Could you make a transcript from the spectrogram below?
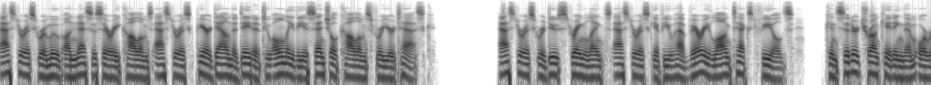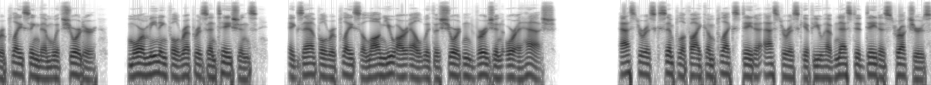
Asterisk remove unnecessary columns asterisk pare down the data to only the essential columns for your task. Asterisk reduce string lengths. Asterisk if you have very long text fields, consider truncating them or replacing them with shorter, more meaningful representations, example replace a long URL with a shortened version or a hash. Asterisk simplify complex data. Asterisk if you have nested data structures,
